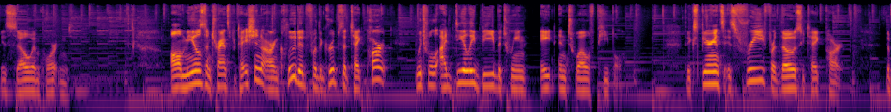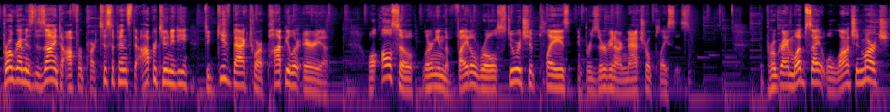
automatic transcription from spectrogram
is so important. All meals and transportation are included for the groups that take part, which will ideally be between 8 and 12 people. The experience is free for those who take part. The program is designed to offer participants the opportunity to give back to our popular area while also learning the vital role stewardship plays in preserving our natural places. The program website will launch in March,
